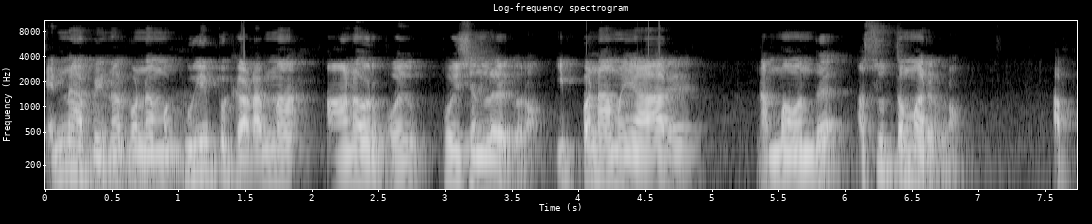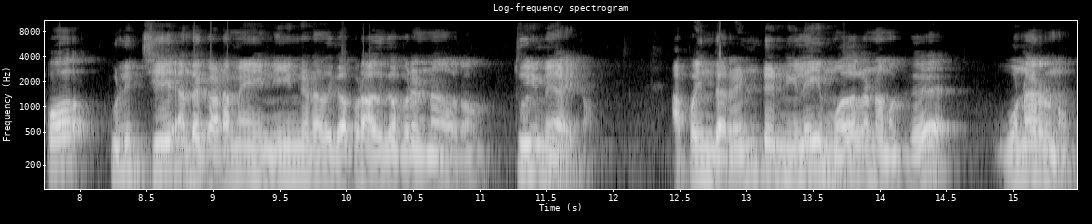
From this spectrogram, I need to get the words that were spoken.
என்ன அப்படின்னா இப்போ நம்ம குளிப்பு கடமை ஆன ஒரு பொ பொசிஷனில் இருக்கிறோம். இப்போ நாம் யார்? நம்ம வந்து அசுத்தமாக இருக்கிறோம். அப்போது குளித்து அந்த கடமையை நீங்கினதுக்கப்புறம் அதுக்கப்புறம் என்ன ஆகிறோம் தூய்மை ஆகிட்டோம் அப்போ இந்த ரெண்டு நிலை முதல்ல நமக்கு உணரணும்.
